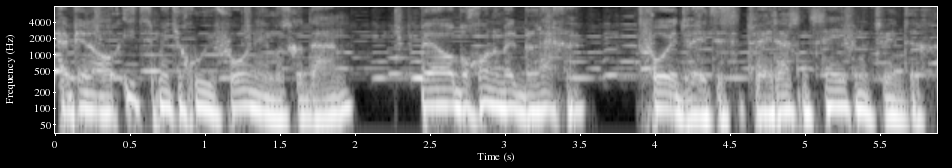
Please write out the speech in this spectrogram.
Heb je nou al iets met je goede voornemens gedaan? Al begonnen met beleggen? Voor je het weet is het 2027.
